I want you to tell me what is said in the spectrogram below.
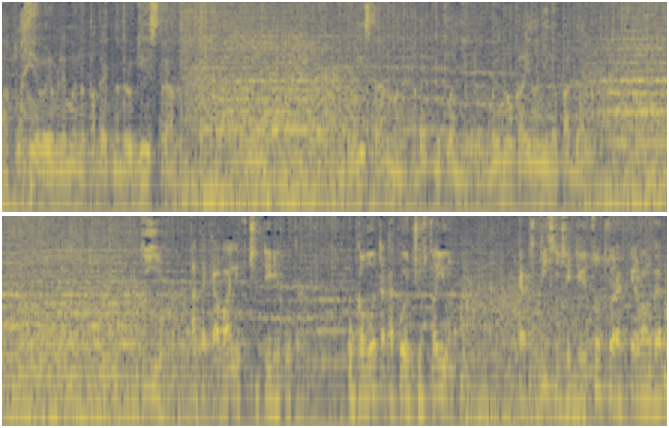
А планируем ли мы нападать на другие страны? Другие страны мы нападать не планируем. Мы на Украину не нападали. Киев атаковали в 4 утра. У кого-то такое чувство юмора, как в 1941 году.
